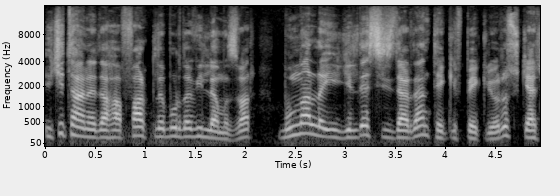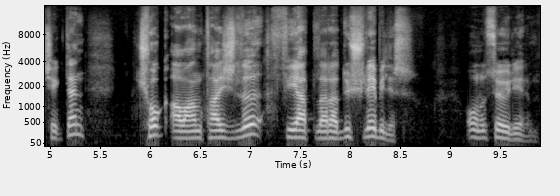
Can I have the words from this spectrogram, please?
iki tane daha farklı burada villamız var. Bunlarla ilgili de sizlerden teklif bekliyoruz. Gerçekten çok avantajlı fiyatlara düşülebilir. Onu söyleyelim.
